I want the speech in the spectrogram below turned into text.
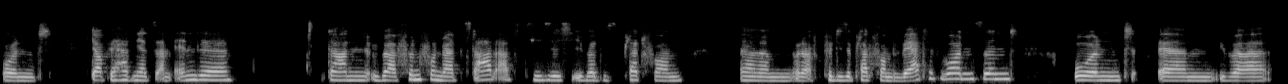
Und ich glaube, wir hatten jetzt am Ende dann über 500 Startups, die sich über diese Plattform ähm, oder für diese Plattform bewertet worden sind und ähm, über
